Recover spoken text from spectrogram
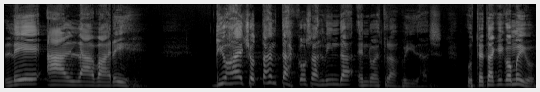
le alabaré. Dios ha hecho tantas cosas lindas en nuestras vidas. ¿Usted está aquí conmigo?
